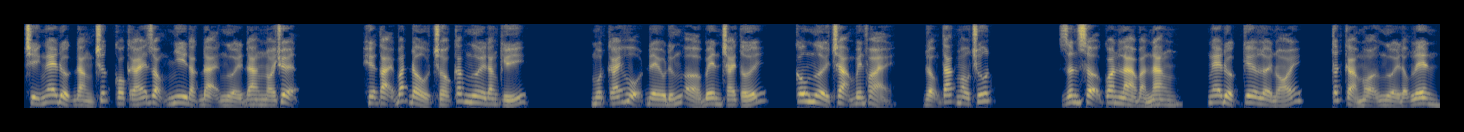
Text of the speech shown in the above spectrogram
Chỉ nghe được đằng trước có cái giọng nhi đặc đại người đang nói chuyện. Hiện tại bắt đầu cho các ngươi đăng ký. Một cái hộ đều đứng ở bên trái tới, câu người chạm bên phải, động tác mau chút. Dân sợ quan là bản năng, nghe được kia lời nói, tất cả mọi người động lên.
